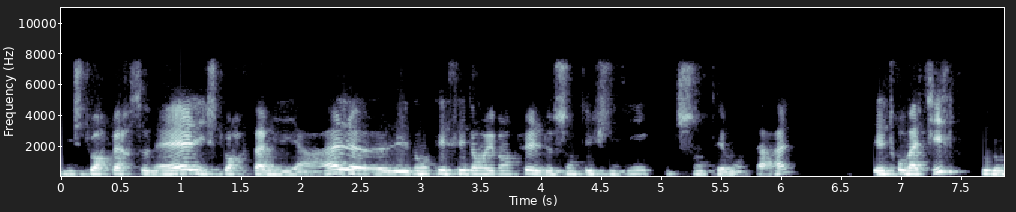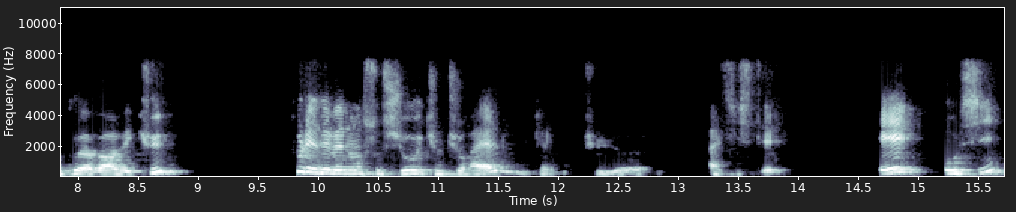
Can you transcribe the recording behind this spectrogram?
l'histoire personnelle, l'histoire familiale, euh, les antécédents éventuels de santé physique ou de santé mentale, les traumatismes que l'on peut avoir vécu, tous les événements sociaux et culturels auxquels on a pu euh, assister, et aussi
